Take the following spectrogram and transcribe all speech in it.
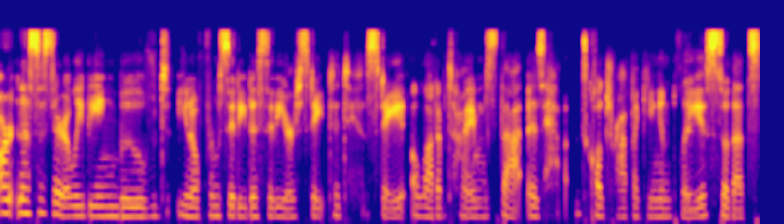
aren't necessarily being moved you know from city to city or state to t- state a lot of times that is ha- it's called trafficking in place so that's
